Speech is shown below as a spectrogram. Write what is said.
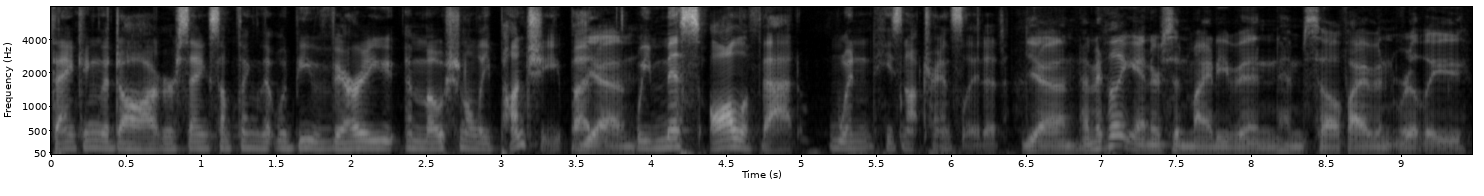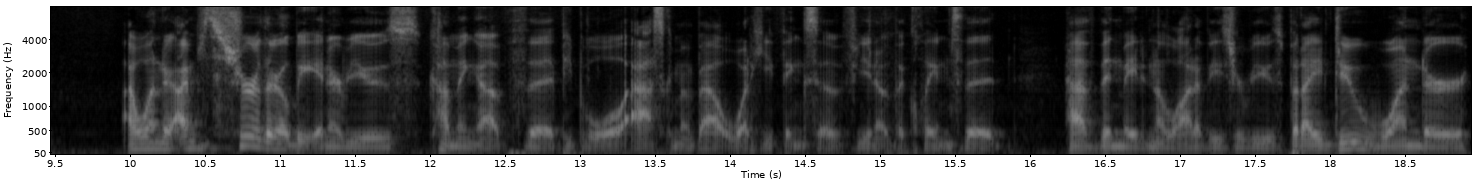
thanking the dog or saying something that would be very emotionally punchy, but Yeah. we miss all of that when he's not translated. Yeah, and I feel like Anderson might even himself. I haven't really. I wonder. I'm sure there'll be interviews coming up that people will ask him about what he thinks of you know the claims that have been made in a lot of these reviews. But I do wonder,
